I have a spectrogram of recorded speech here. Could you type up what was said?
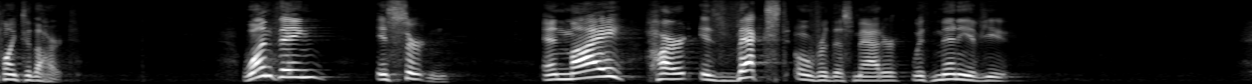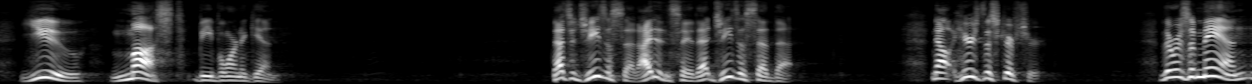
point to the heart. One thing is certain, and my heart is vexed over this matter with many of you. You must be born again. That's what Jesus said. I didn't say that. Jesus said that. Now, here's the scripture there was a man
